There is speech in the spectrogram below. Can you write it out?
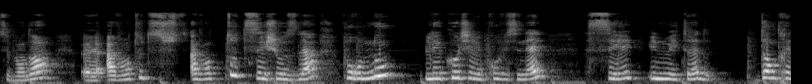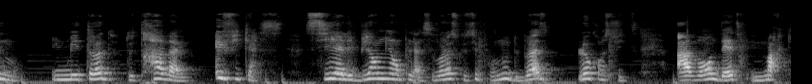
Cependant, euh, avant, toutes, avant toutes ces choses-là, pour nous, les coachs et les professionnels, c'est une méthode d'entraînement, une méthode de travail efficace, si elle est bien mise en place. Voilà ce que c'est pour nous de base le CrossFit, avant d'être une marque.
